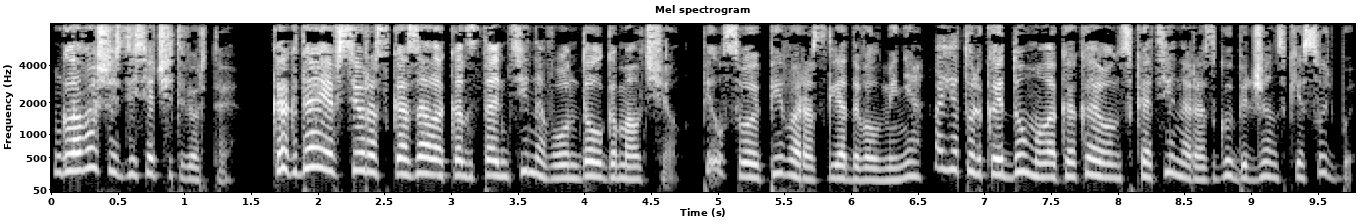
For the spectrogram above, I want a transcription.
Глава 64. Когда я все рассказала Константинову, он долго молчал. Пил свое пиво, разглядывал меня, а я только и думала, какая он скотина разгубит женские судьбы.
